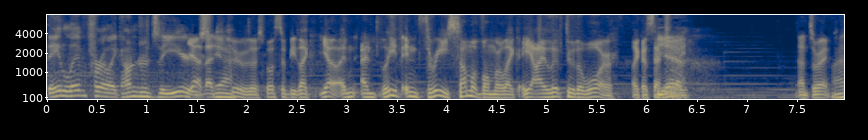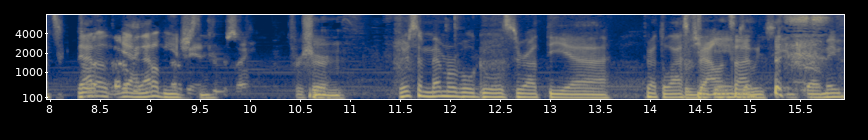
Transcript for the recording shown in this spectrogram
they live for like hundreds of years. Yeah, that's Yeah. true. They're supposed to be like yeah, and I believe in three, some of them were like yeah, I lived through the war, like essentially. Yeah. That's right. That's So that'll, that'll yeah, be- that'll be interesting. for sure. Mm. There's some memorable ghouls throughout the uh throughout the last few games that we've seen. So maybe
